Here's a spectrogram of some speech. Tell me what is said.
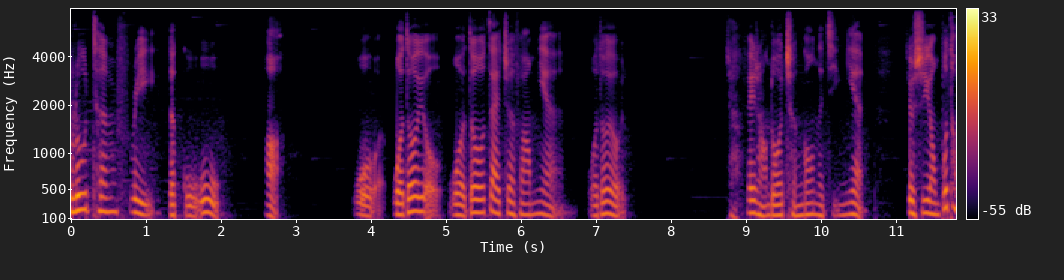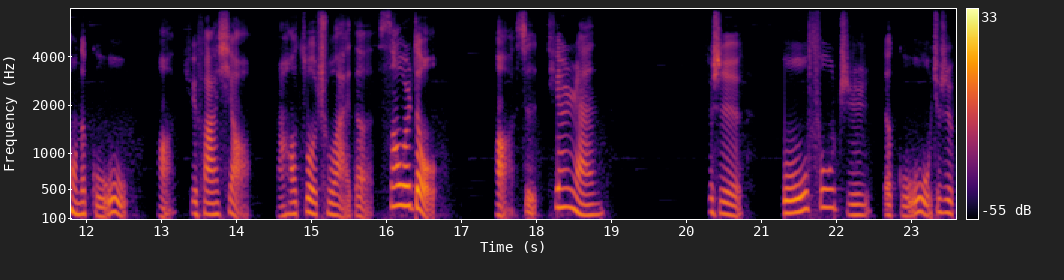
gluten free 的谷物啊，我我都有，我都在这方面我都有非常多成功的经验，就是用不同的谷物啊去发酵，然后做出来的 sourdough 啊是天然，就是。无麸质的谷物，就是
